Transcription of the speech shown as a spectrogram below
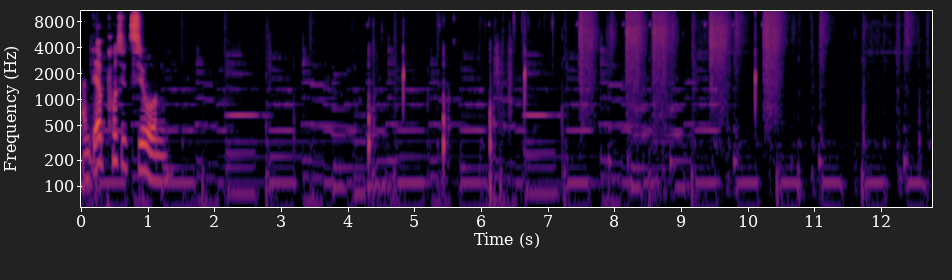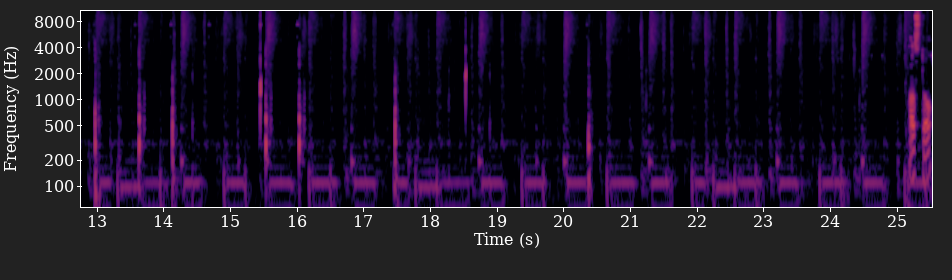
an der Position Passt doch.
